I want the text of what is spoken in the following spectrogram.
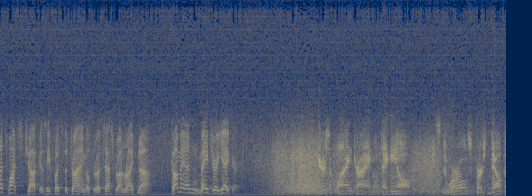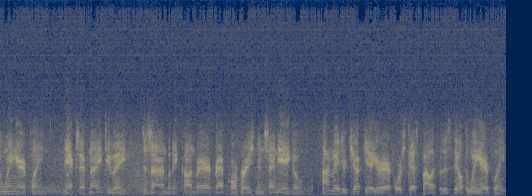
let's watch Chuck as he puts the triangle through a test run right now. Come in, Major Yeager. Here's a flying triangle taking off. It's the world's first Delta Wing airplane, the XF-92A, designed by the Convair Aircraft Corporation in San Diego. I'm Major Chuck Yeager, Air Force test pilot for this Delta Wing airplane.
